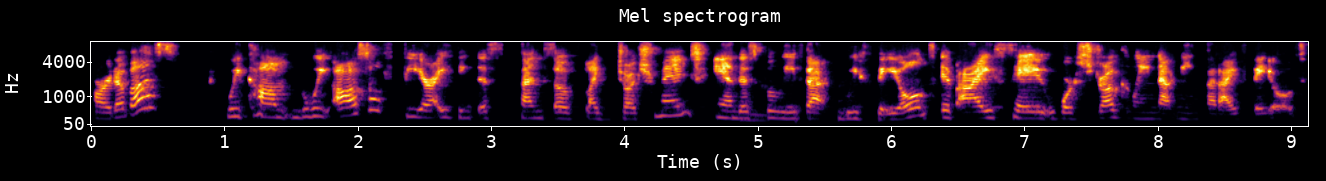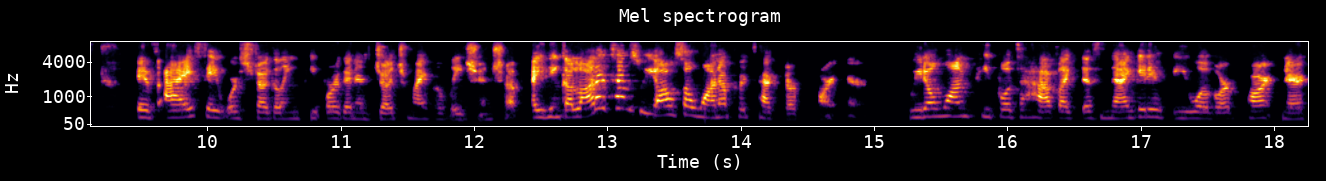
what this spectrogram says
part of us we come we also fear i think this sense of like judgment and this mm. belief that we failed if i say we're struggling that means that i failed if i say we're struggling people are going to judge my relationship i think a lot of times we also want to protect our partner we don't want people to have like this negative view of our partner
